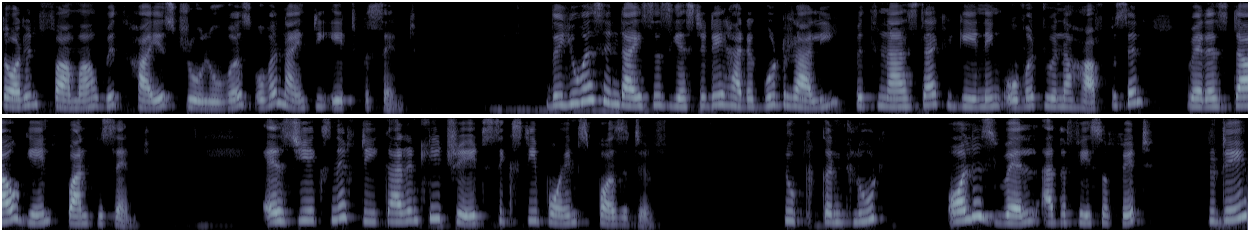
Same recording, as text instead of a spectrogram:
Torrent Pharma with highest rollovers over 98%. The US indices yesterday had a good rally with Nasdaq gaining over 2.5%, whereas Dow gained 1%. SGX Nifty currently trades 60 points positive. To conclude, all is well at the face of it Today,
